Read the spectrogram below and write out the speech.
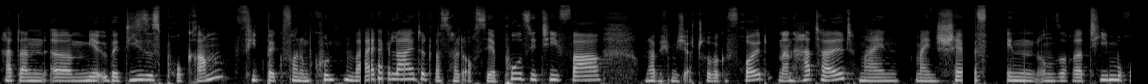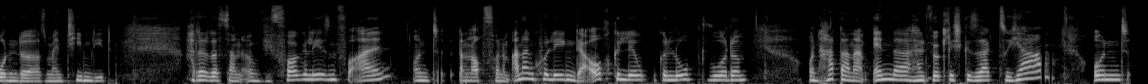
hat dann äh, mir über dieses Programm Feedback von einem Kunden weitergeleitet, was halt auch sehr positiv war. Und habe ich mich auch drüber gefreut. Und dann hat halt mein, mein Chef in unserer Teamrunde, also mein Teamlead, hat er das dann irgendwie vorgelesen vor allen und dann auch von einem anderen Kollegen, der auch gelo gelobt wurde und hat dann am Ende halt wirklich gesagt, so ja, und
